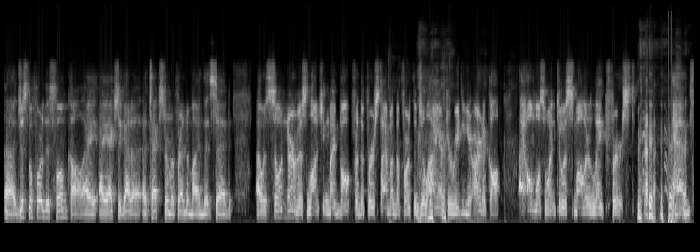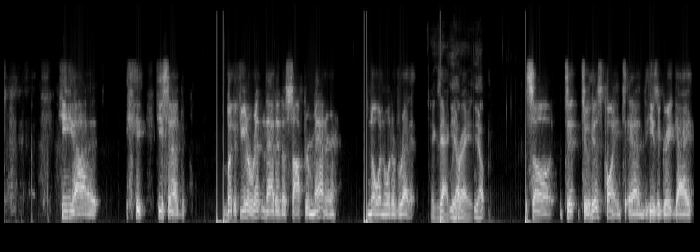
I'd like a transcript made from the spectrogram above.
uh, just before this phone call, I, I actually got a, a text from a friend of mine that said, I was so nervous launching my boat for the first time on the 4th of July after reading your article. I almost went to a smaller lake first. and he, uh, he, he said, but if you'd have written that in a softer manner, no one would have read it. Exactly Yep, right. Yep. So to to his point, and he's a great guy.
